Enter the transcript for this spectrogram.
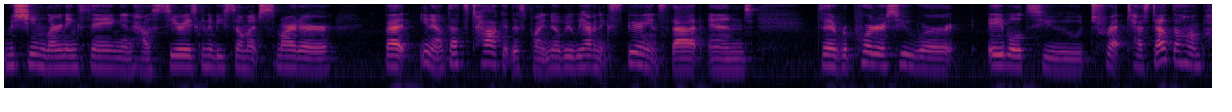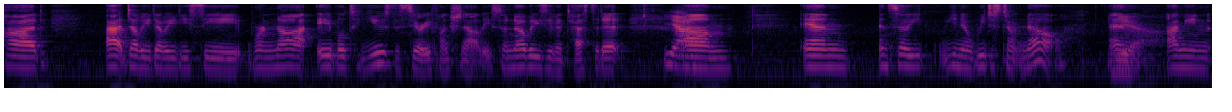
machine learning thing and how Siri is going to be so much smarter. But you know that's talk at this point. Nobody we haven't experienced that, and the reporters who were able to tre- test out the HomePod at WWDC were not able to use the Siri functionality, so nobody's even tested it. Yeah. Um, and and so you, you know we just don't know. And Yeah. I mean,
